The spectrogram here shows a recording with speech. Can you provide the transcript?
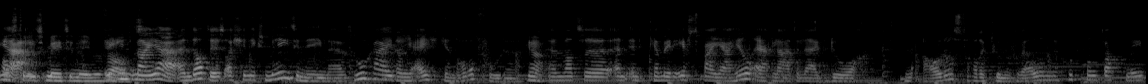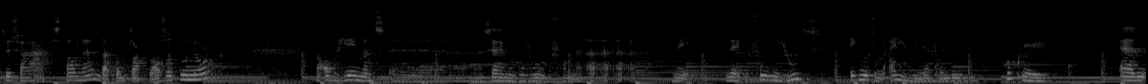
Als Ja. er iets mee te nemen valt. nou ja, en dat is als je niks mee te nemen hebt. Hoe ga je dan je eigen kinderen opvoeden? Ja. En, wat, eh, en, en ik heb me de eerste paar jaar heel erg laten leiden door mijn ouders. Daar had ik toen nog wel een goed contact mee, tussen haakjes dan. Hè. Dat contact was er toen nog. Maar op een gegeven moment eh, zei mijn gevoel ook van... eh, eh, nee, nee, ik voel het niet goed. Ik moet hem eigen weer gaan doen. Oké. En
